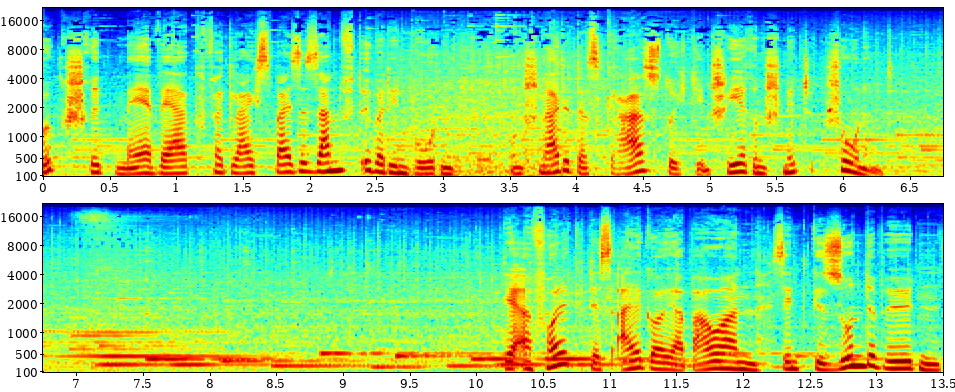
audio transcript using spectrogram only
Rückschrittmähwerk vergleichsweise sanft über den Boden und schneidet das Gras durch den Scherenschnitt schonend. Der Erfolg des Allgäuer Bauern sind gesunde Böden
